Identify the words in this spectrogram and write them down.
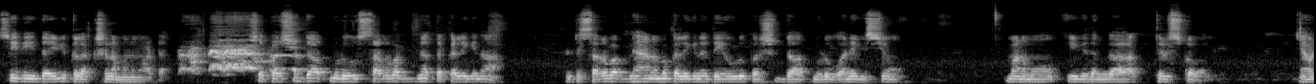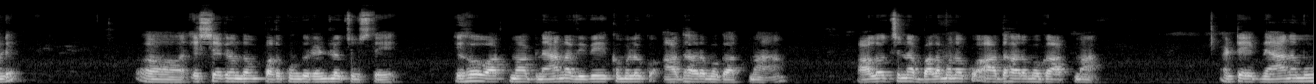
సో ఇది దైవిక లక్షణం అన్నమాట. సో పరిశుద్ధాత్ముడు సర్వజ్ఞత కలిగిన అంటే సర్వజ్ఞానము కలిగిన దేవుడు పరిశుద్ధాత్ముడు అనే విషయం మనము ఈ విధంగా తెలుసుకోవాలి. ఏమండి? యశ్య గ్రంథం పదకొండు రెండులో చూస్తే యహోవాత్మ జ్ఞాన వివేకములకు ఆధారముగా ఆత్మ ఆలోచన బలమునకు ఆధారముగా ఆత్మ. అంటే జ్ఞానము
